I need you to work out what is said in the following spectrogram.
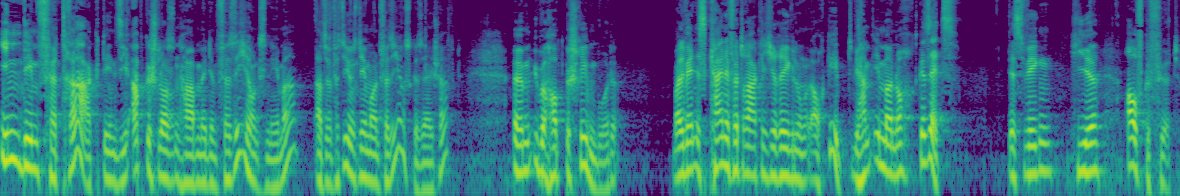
in dem Vertrag, den Sie abgeschlossen haben mit dem Versicherungsnehmer, also Versicherungsnehmer und Versicherungsgesellschaft, ähm, überhaupt beschrieben wurde. Weil wenn es keine vertragliche Regelung auch gibt, wir haben immer noch Gesetz. Deswegen hier aufgeführt.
